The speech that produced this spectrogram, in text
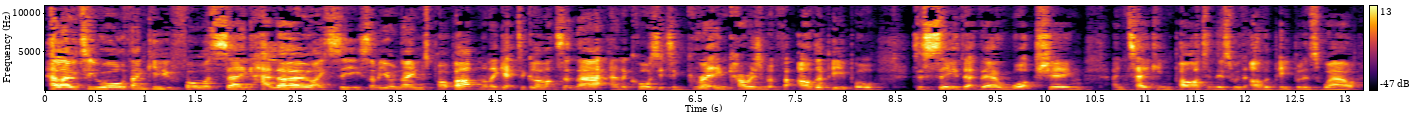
Hello to you all. Thank you for saying hello. I see some of your names pop up and I get to glance at that. And of course, it's a great encouragement for other people to see that they're watching and taking part in this with other people as well.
